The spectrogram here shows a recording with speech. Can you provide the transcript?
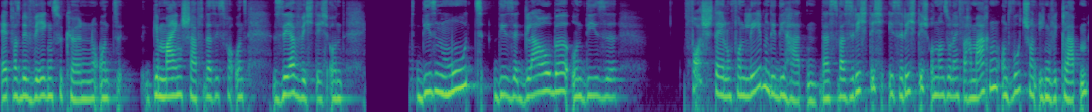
etwas bewegen zu können und Gemeinschaft, das ist für uns sehr wichtig. Und diesen Mut, diese Glaube und diese Vorstellung von Leben, die die hatten, das was richtig ist richtig und man soll einfach machen und wird schon irgendwie klappen,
